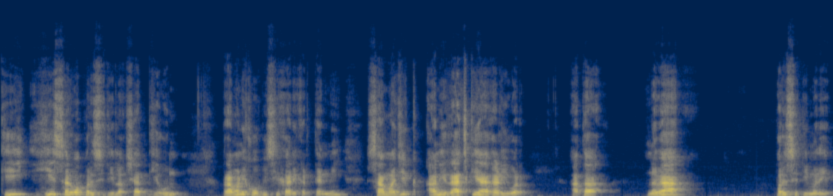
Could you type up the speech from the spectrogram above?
की ही सर्व परिस्थिती लक्षात घेऊन प्रामाणिक ओबीसी कार्यकर्त्यांनी सामाजिक आणि राजकीय आघाडीवर आता नव्या परिस्थितीमध्ये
